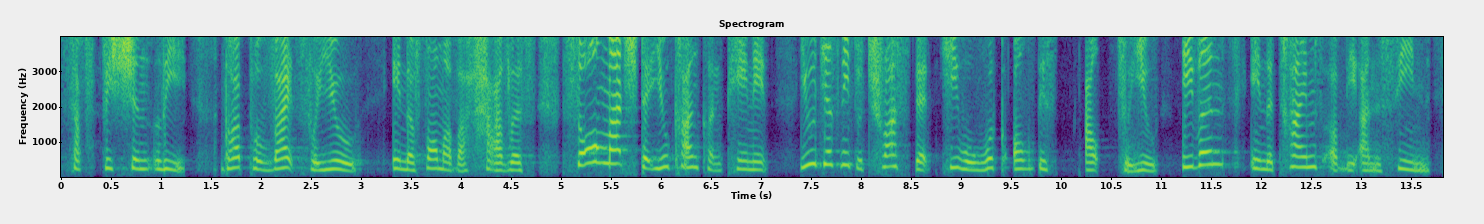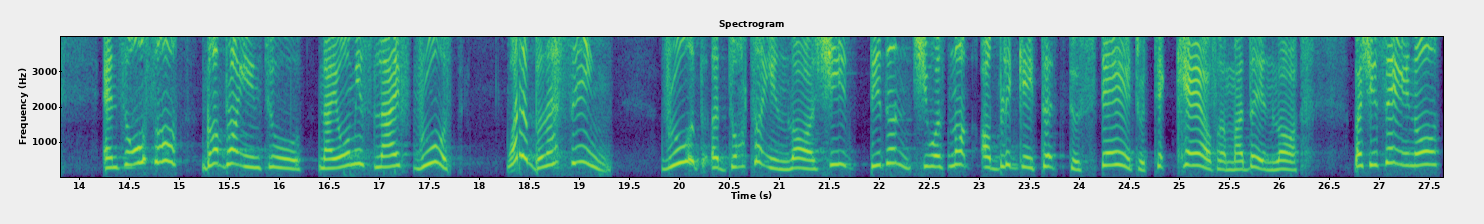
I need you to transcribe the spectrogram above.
sufficiently, God provides for you in the form of a harvest. So much that you can't contain it. You just need to trust that He will work all this out for you, even in the times of the unseen. And so also, God brought into Naomi's life Ruth. What a blessing! Ruth, a daughter in law, she didn't, she was not obligated to stay to take care of her mother in law. But she said, you know,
